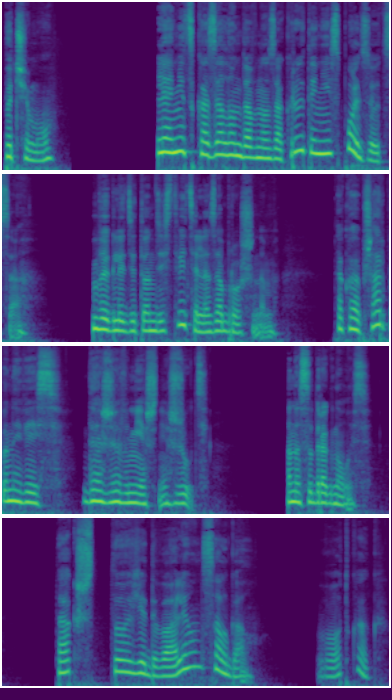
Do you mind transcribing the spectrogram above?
Почему? Леонид сказал, он давно закрыт и не используется. Выглядит он действительно заброшенным. Такой обшарпанный весь, даже внешне жуть. Она содрогнулась. Так что едва ли он солгал. Вот как?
